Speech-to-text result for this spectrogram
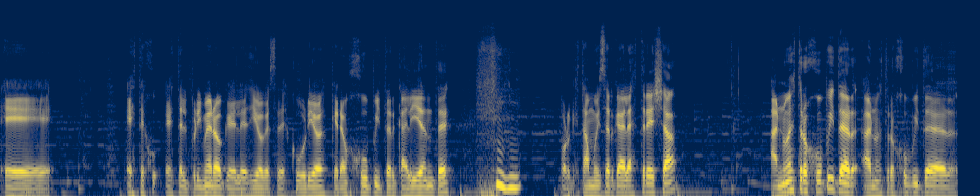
eh, este, este el primero que les digo que se descubrió es que era un Júpiter caliente, porque está muy cerca de la estrella. A nuestro Júpiter, a nuestro Júpiter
